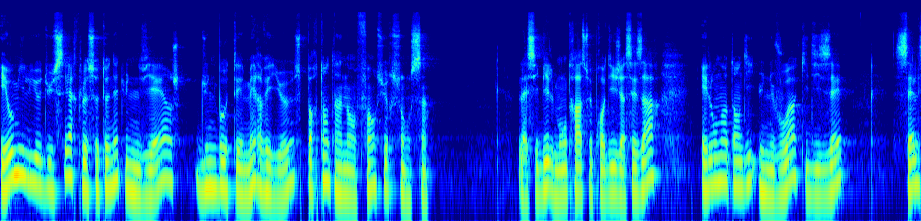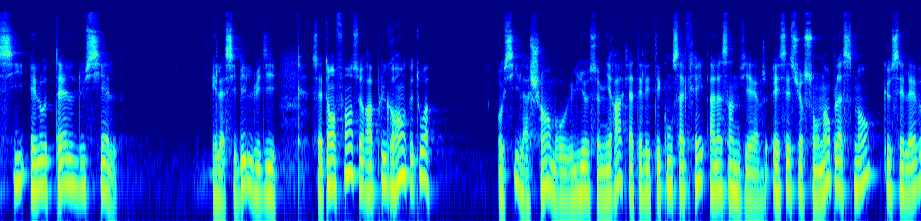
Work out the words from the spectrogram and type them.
et au milieu du cercle se tenait une vierge d'une beauté merveilleuse portant un enfant sur son sein. La Sibylle montra ce prodige à César, et l'on entendit une voix qui disait Celle-ci est l'autel du ciel. Et la Sibylle lui dit Cet enfant sera plus grand que toi. Aussi la chambre où eut lieu ce miracle a-t-elle été consacrée à la Sainte Vierge, et c'est sur son emplacement que s'élève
